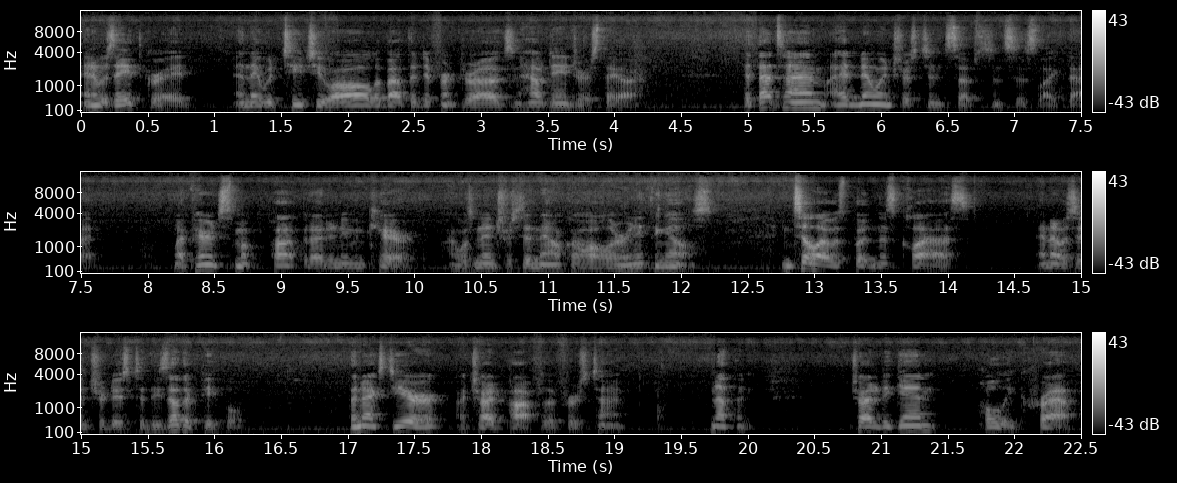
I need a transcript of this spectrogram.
And it was eighth grade, and they would teach you all about the different drugs and how dangerous they are. At that time, I had no interest in substances like that. My parents smoked pot, but I didn't even care. I wasn't interested in alcohol or anything else until I was put in this class and I was introduced to these other people. The next year, I tried pot for the first time. Nothing. Tried it again. Holy crap.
